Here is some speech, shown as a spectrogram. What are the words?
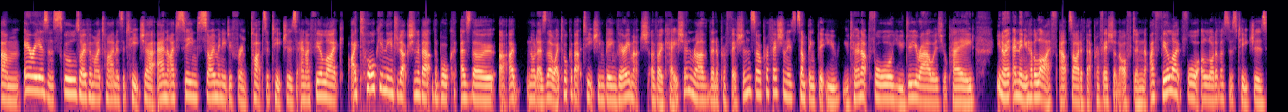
um, areas and schools over my time as a teacher, and I've seen so many different types of teachers. And I feel like I talk in the introduction about the book as though uh, I not as though I talk about teaching being very much a vocation rather than a profession. So a profession is something that you you turn up for, you do your hours, you're paid you know, and then you have a life outside of that profession often. I feel like for a lot of us as teachers,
